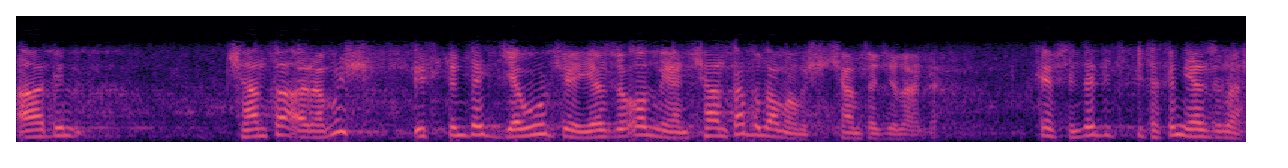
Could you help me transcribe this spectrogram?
Abim çanta aramış, üstünde gavurca yazı olmayan çanta bulamamış çantacılarda. Hepsinde bir, bir takım yazılar.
